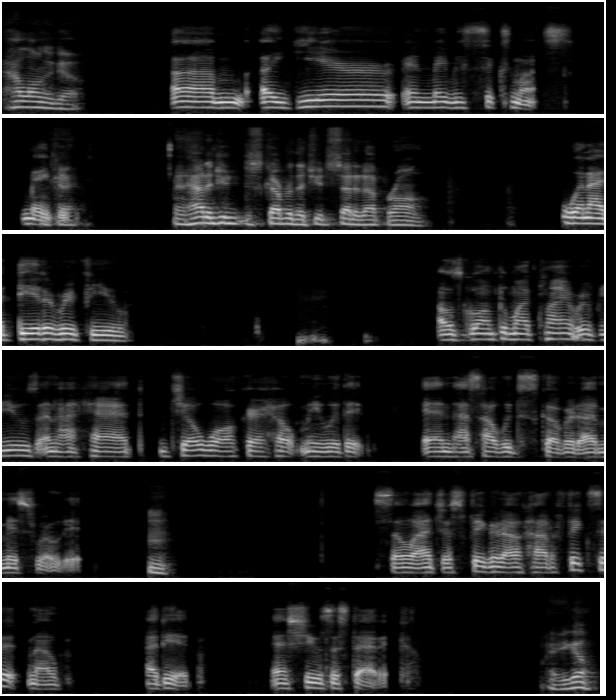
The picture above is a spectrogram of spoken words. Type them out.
how long ago? Um, a year and maybe six months, maybe. Okay. And how did you discover that you'd set it up wrong? When I did a review, I was going through my client reviews and I had Joe Walker help me with it. And that's how we discovered I miswrote it. So I just figured out how to fix it. No, I did. And she was ecstatic. There you go.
